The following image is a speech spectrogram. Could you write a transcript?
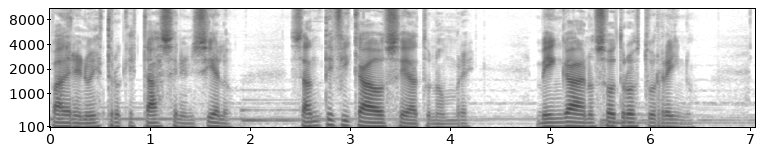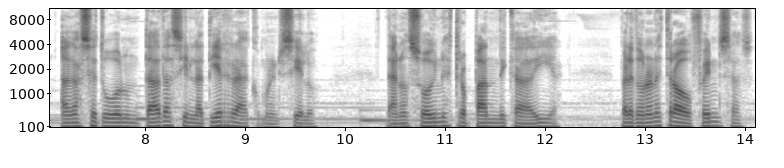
Padre nuestro que estás en el cielo, santificado sea tu nombre. Venga a nosotros tu reino. Hágase tu voluntad así en la tierra como en el cielo. Danos hoy nuestro pan de cada día. Perdona nuestras ofensas,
